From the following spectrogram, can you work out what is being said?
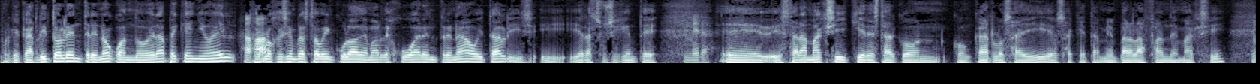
porque Carlito le entrenó cuando era pequeño él, por lo que siempre ha estado vinculado, además de jugar entrenado y tal, y, era su siguiente. Eh, estará Maxi y quiere estar con, con, Carlos ahí, o sea que también para la fan de Maxi mm.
